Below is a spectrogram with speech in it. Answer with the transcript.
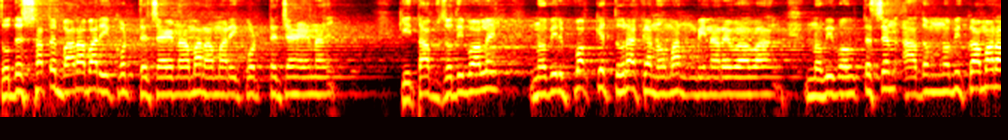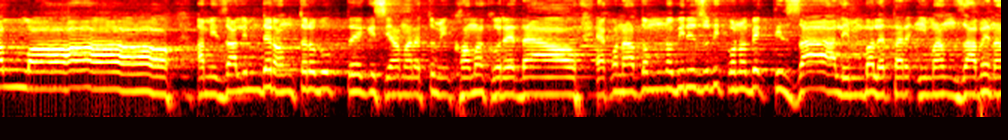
তোদের সাথে বাড়াবাড়ি করতে চায় না, মারামারি করতে চায় না। কিতাব যদি বলে, নবীর পক্ষে তোরা কেন মানবি না রে বাবা? নবী বলতেছেন, আদম নবী কমার আল্লাহ। আমি জালিমদের অন্তর্ভুক্ত হয়ে গেছি, আমার তুমি ক্ষমা করে দাও। এখন আদম নবীর যদি কোনো ব্যক্তি জালিম বলে, তার ইমান যাবে না,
